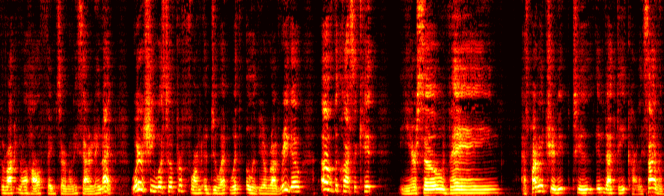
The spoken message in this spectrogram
the Rock and Roll Hall of Fame ceremony Saturday night, where she was to have performed a duet with Olivia Rodrigo of the classic hit You're So Vain as part of a tribute to inductee Carly Simon.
